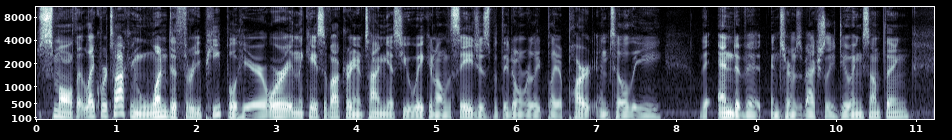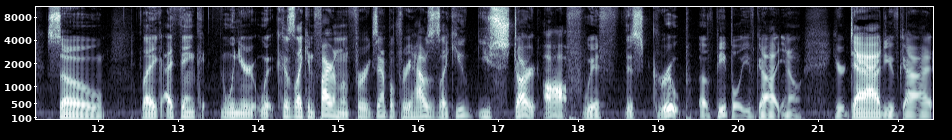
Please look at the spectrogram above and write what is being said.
small th- like we're talking one to three people here or in the case of ocarina of time yes you awaken all the sages but they don't really play a part until the the end of it in terms of actually doing something so, like I think when you're because like in Fire Emblem, for example, Three Houses, like you you start off with this group of people. You've got you know your dad, you've got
